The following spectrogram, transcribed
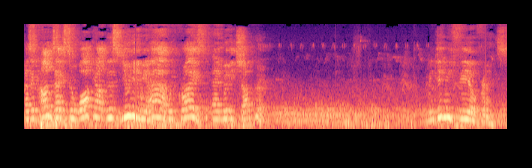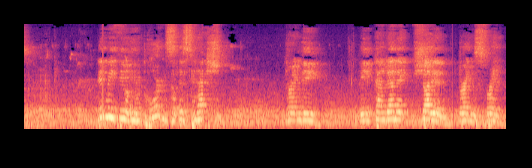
as a context to walk out this union we have with Christ and with each other. I mean, didn't we feel, friends? Didn't we feel the importance of this connection during the, the pandemic shut in during the spring?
